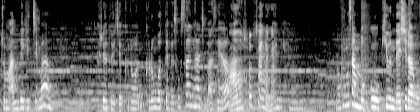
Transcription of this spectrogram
좀 안 되겠지만 그래도 이제 그런 그런 것 때문에 속상해하지 마세요. 아, 속상은 아니야. 음, 홍삼 먹고 기운 내시라고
